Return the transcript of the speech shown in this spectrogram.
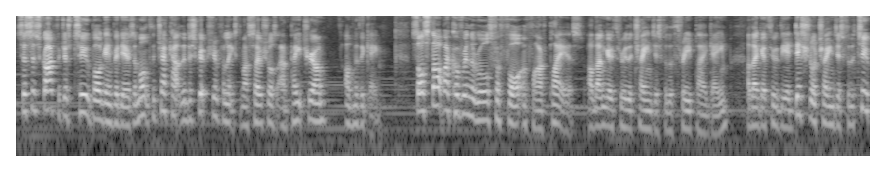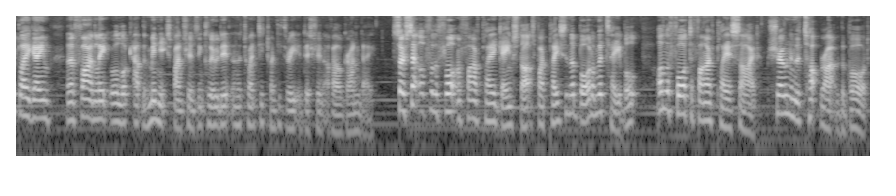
So subscribe for just 2 board game videos a month and check out the description for links to my socials and Patreon. On with the game. So I'll start by covering the rules for 4 and 5 players. I'll then go through the changes for the 3 player game. I'll then go through the additional changes for the 2 player game. And then finally we'll look at the mini expansions included in the 2023 edition of El Grande. So setup for the 4 and 5 player game starts by placing the board on the table on the 4 to 5 player side, shown in the top right of the board.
